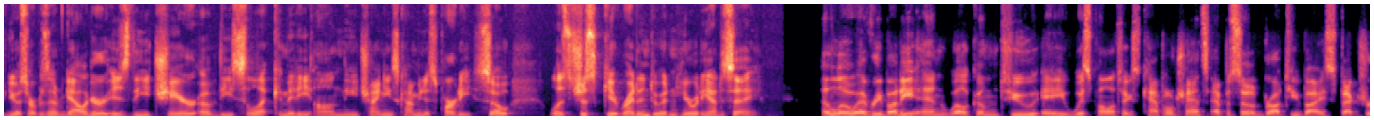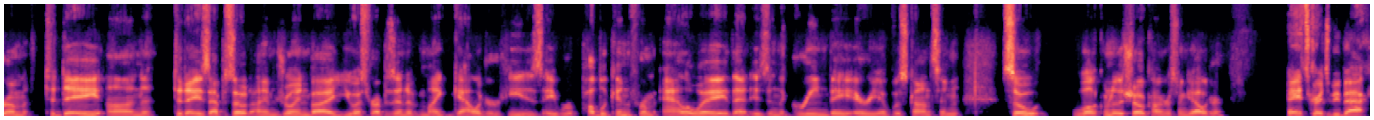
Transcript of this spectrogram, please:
U.S. Representative Gallagher is the chair of the Select Committee on the Chinese Communist Party. So let's just get right into it and hear what he had to say. Hello, everybody, and welcome to a WisPolitics Capitol Chats episode brought to you by Spectrum. Today, on today's episode, I am joined by U.S. Representative Mike Gallagher. He is a Republican from Allouez, that is in the Green Bay area of Wisconsin. So, welcome to the show, Congressman Gallagher. Hey, it's great to be back.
